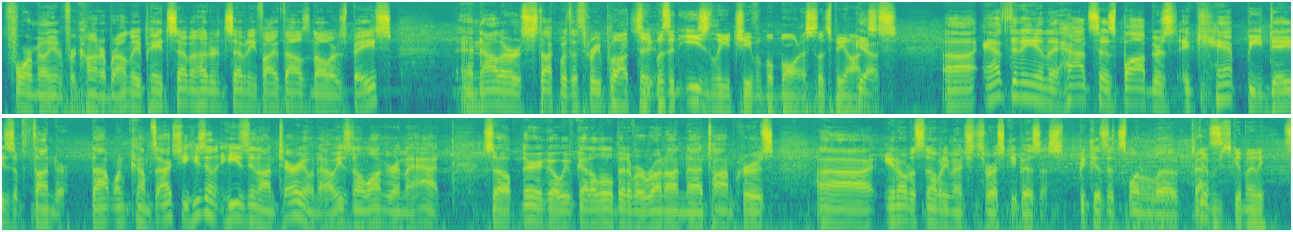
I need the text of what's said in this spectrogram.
four million for Connor Brown. They paid seven hundred and seventy-five thousand dollars base and now they're stuck with a three point. Well, it was an easily achievable bonus. Let's be honest. Yes. Uh, Anthony in the hat says, "Bob, there's it can't be Days of Thunder. That one comes. Actually, he's in he's in Ontario now. He's no longer in the hat. So there you go. We've got a little bit of a run on uh, Tom Cruise. Uh, you notice nobody mentions Risky Business because it's one of the best. It's a good movie. It's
